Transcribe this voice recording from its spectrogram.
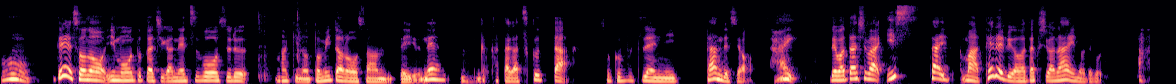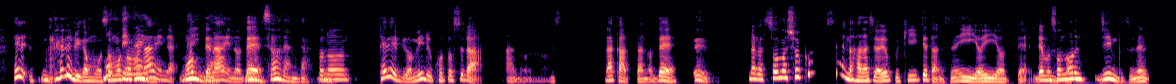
うん。で、その妹たちが熱望する、牧野富太郎さんっていうね方が作った植物園に行ったんですよ。はい。で、私は一切、まあ、テレビが私はないので、あテテレビがもうそもそもないね、持ってないのうでん、そうなんだ。そのテレビを見ることすら、あの、なかったので、うん、うん。なんかその植物園の話はよく聞いてたんですね。いいよ、いいよって。でもその人物ね、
